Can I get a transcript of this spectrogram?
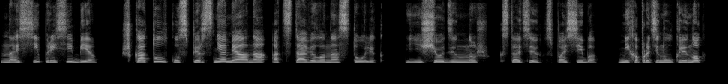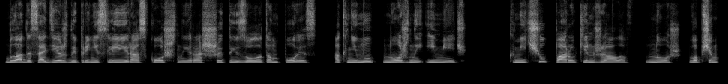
Носи при себе. Шкатулку с перстнями она отставила на столик. Еще один нож. Кстати, спасибо. Миха протянул клинок, благо с одеждой принесли и роскошный, расшитый золотом пояс а к нему ножны и меч. К мечу пару кинжалов, нож. В общем,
